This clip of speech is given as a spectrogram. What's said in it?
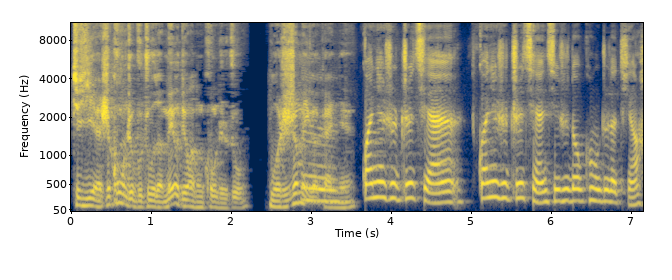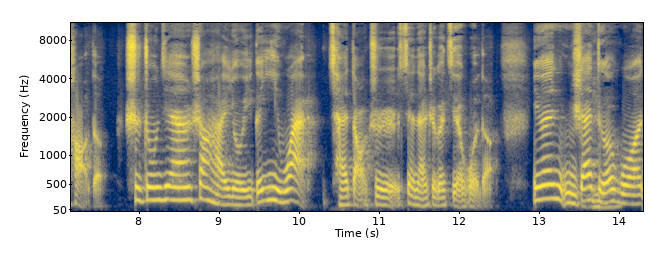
就也是控制不住的，没有地方能控制住。我是这么一个概念。关键是之前，关键是之前其实都控制的挺好的。是中间上海有一个意外，才导致现在这个结果的。因为你在德国，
